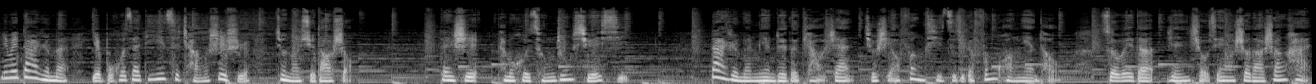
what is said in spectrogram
因为大人们也不会在第一次尝试时就能学到手。但是他们会从中学习。大人们面对的挑战就是要放弃自己的疯狂念头。所谓的人首先要受到伤害，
